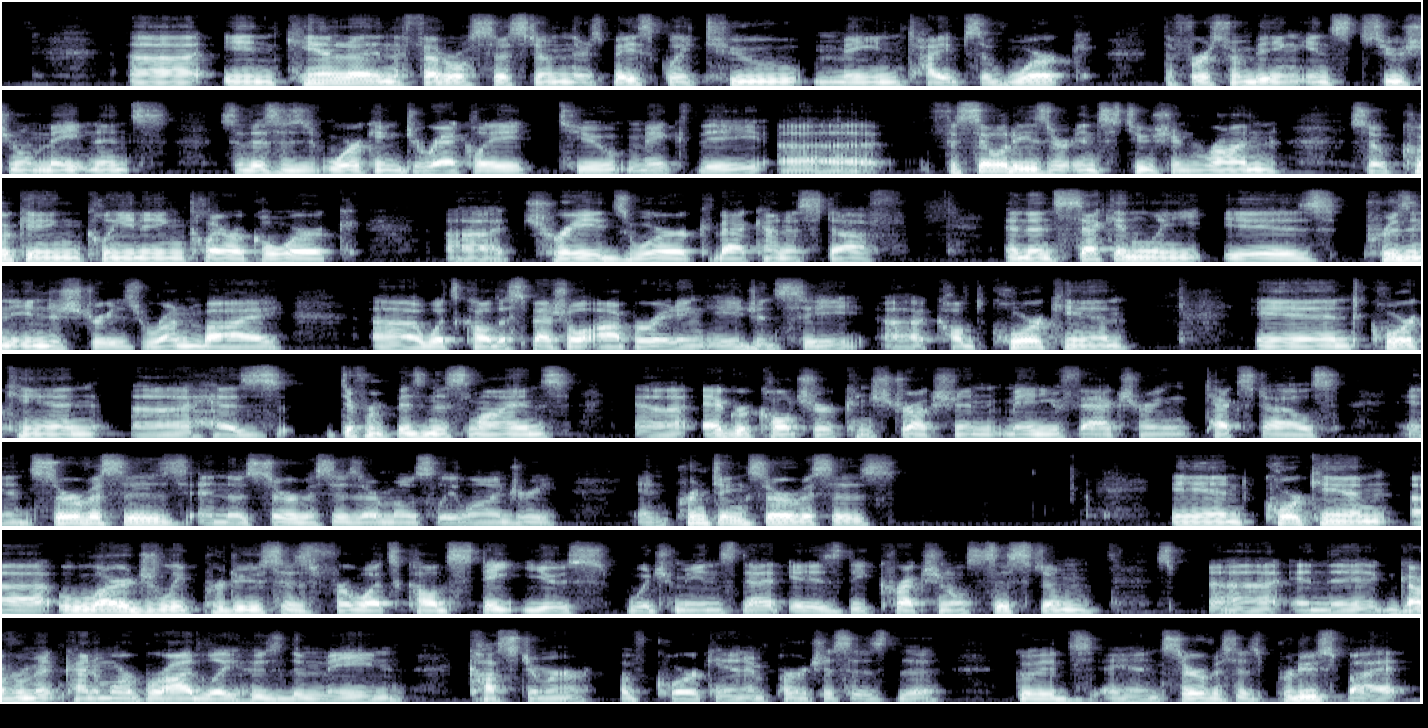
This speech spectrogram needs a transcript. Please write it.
Uh, in Canada, in the federal system, there's basically two main types of work. The first one being institutional maintenance. So this is working directly to make the uh, facilities or institution run. So cooking, cleaning, clerical work, uh, trades work, that kind of stuff. And then secondly is prison industries run by uh, what's called a special operating agency uh, called CORCAN. And CORCAN uh, has different business lines, uh, agriculture, construction, manufacturing, textiles, and services. And those services are mostly laundry and printing services. And Corcan uh, largely produces for what's called state use, which means that it is the correctional system uh, and the government kind of more broadly who's the main customer of Corcan and purchases the goods and services produced by it.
